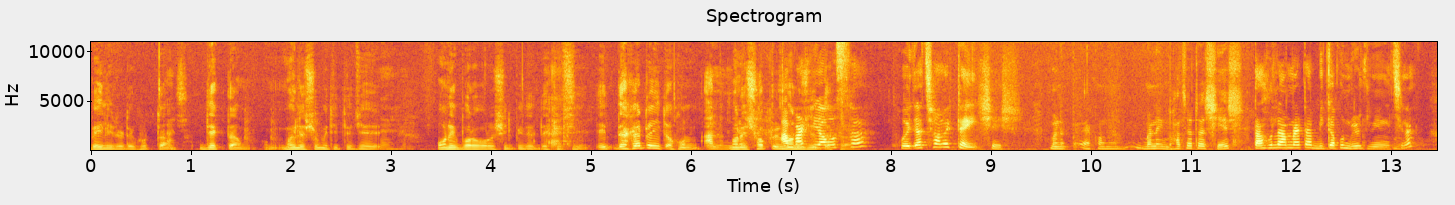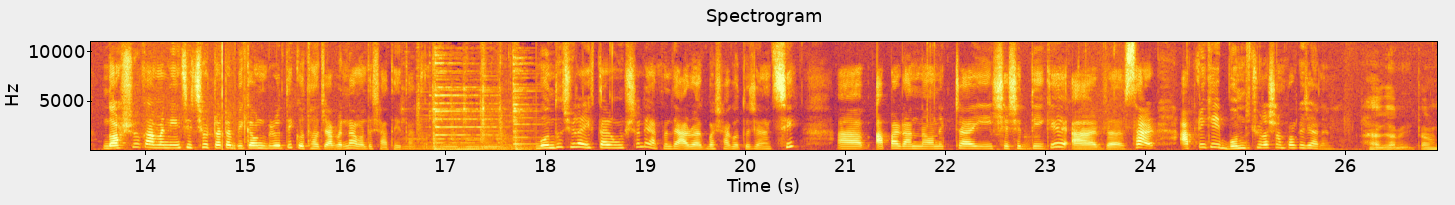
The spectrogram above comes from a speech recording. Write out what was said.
বেইলি রোডে ঘুরতাম। দেখতাম মহিলা সমিতিতে যে অনেক বড় বড় শিল্পীদের দেখেছি। এই দেখাটাই তখন মানে স্বপ্নের মানুষের দেখা। অবস্থা হয়ে যাচ্ছে অনেকটাই শেষ। মানে এখন মানে ভাজাটা শেষ। তাহলে আমরা একটা বিজ্ঞাপন বিরতি নিয়ে নিচ্ছি না? দর্শক আমরা নিয়েছি ছোট্ট একটা বিজ্ঞাপন বিরতি কোথাও যাবেন না আমাদের সাথেই থাকুন। বন্ধুচূড়া ইফতার অনুষ্ঠানে আপনাদের আরও একবার স্বাগত জানাচ্ছি। আপার রান্না অনেকটাই শেষের দিকে আর স্যার আপনি কি এই বন্ধুচূড়া সম্পর্কে জানেন? হ্যাঁ জানি। কারণ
